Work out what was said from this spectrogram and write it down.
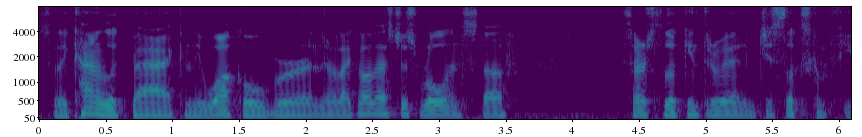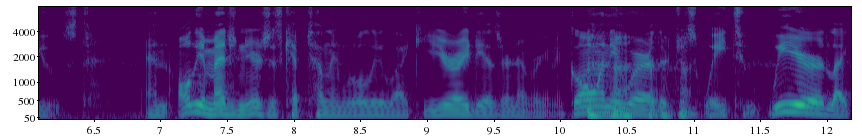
So they kind of look back and they walk over and they're like, oh, that's just Roland's stuff. Starts looking through it and just looks confused. And all the Imagineers just kept telling Rolly, like, your ideas are never going to go anywhere. They're just way too weird. Like,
